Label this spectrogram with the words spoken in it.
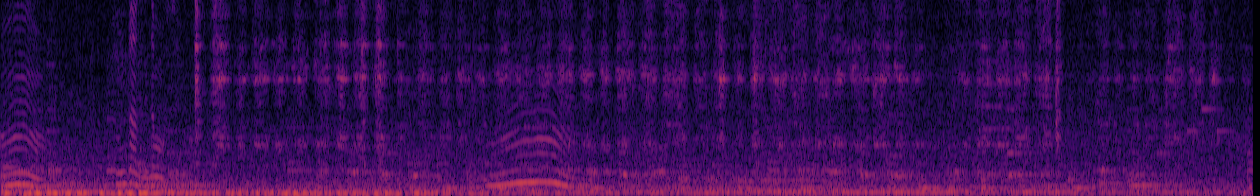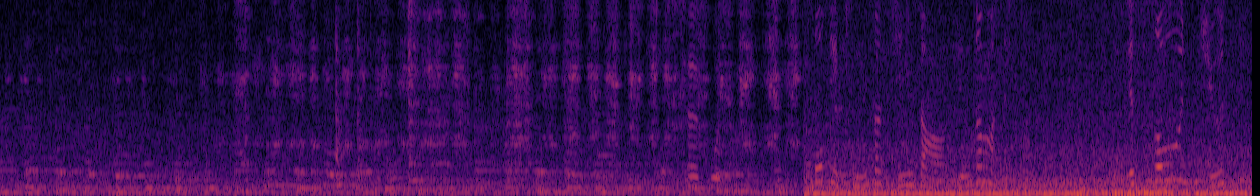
음, 쌈장 진짜 맛있어. 음. 최고죠. 고기 진짜 진다. 진짜 맛있어. It's so juicy.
